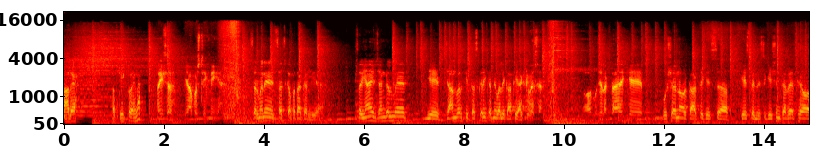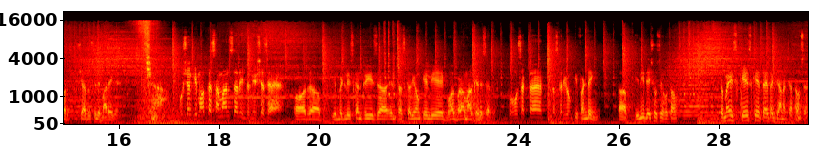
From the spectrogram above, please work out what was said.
हाँ दे अब ठीक तो है ना? नहीं सर यहाँ कुछ ठीक नहीं है। सर मैंने सच का पता कर लिया है। सर यहाँ इस जंगल में ये जानवर की तस्करी करने वाले काफ़ी एक्टिव है सर। और मुझे लगता है कि भूषण और कार्तिक इस केस पे इन्वेस्टिगेशन कर रहे थे और शायद उसी मारे गए। अच्छा। भूषण की मौत का सामान सर इंडोनेशिया से आया है। और ये मिडिल ईस्ट कंट्रीज़ इन तस्करियों के लिए एक बहुत बड़ा मार्केट है सर। तो हो सकता है तस्करियों की फंडिंग इन्हीं देशों से होता हो। तो मैं इस केस के तय तक जाना चाहता हूँ सर।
